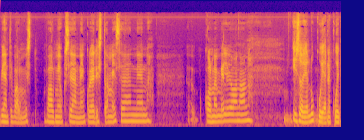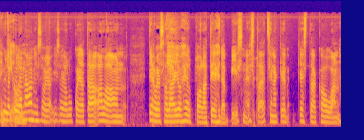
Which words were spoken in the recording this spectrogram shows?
vientivalmiuksien niin kuin edistämiseen, niin – kolmen miljoonan. Isoja lukuja ne kuitenkin kyllä, on. Kyllä nämä on isoja, isoja lukuja. Tämä ala on, terveysala ei ole helppo ala tehdä bisnestä. Että siinä kestää kauan,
